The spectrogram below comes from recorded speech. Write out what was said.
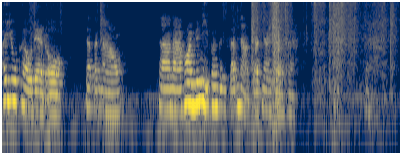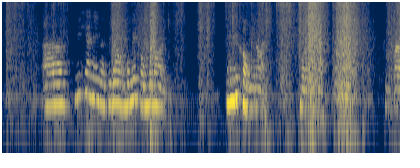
พายุเข่าแดดออกต่กันหนาวถ้านาฮ้อนยุ่นี่เพิ่นก็สิตัดหยาตัดยางกันค่ะอ่ามีแค่นี้ค่ะพี่น้องบ่มีของไม่น้อยบ่มีของไม่น้อย หมดแล้วค่ะถึงเปา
